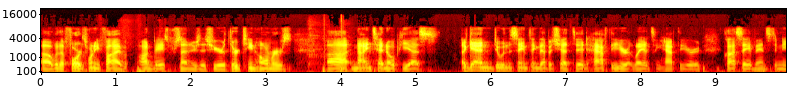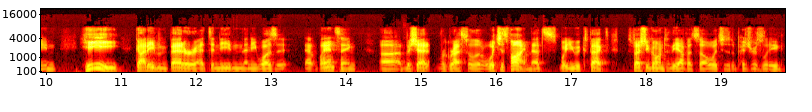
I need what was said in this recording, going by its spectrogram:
uh, with a 425 on base percentage this year, 13 homers, uh, 910 OPS again, doing the same thing that Bichette did half the year at Lansing, half the year at Class A advanced Dunedin. He got even better at Dunedin than he was at, at Lansing. Uh, Bichette regressed a little, which is fine. That's what you expect, especially going to the FSL, which is a pitcher's league.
